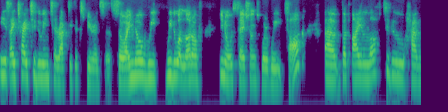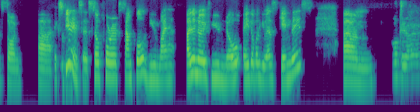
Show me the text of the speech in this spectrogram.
is I try to do interactive experiences. So I know we we do a lot of you know sessions where we talk uh, but I love to do hands-on uh, experiences. So for example, you might, I don't know if you know AWS Game Days. Um, okay. I,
